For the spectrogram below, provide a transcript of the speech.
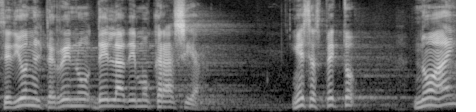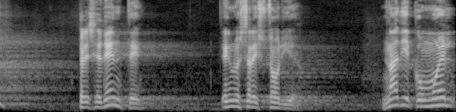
se dio en el terreno de la democracia. En ese aspecto no hay precedente en nuestra historia. Nadie como él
